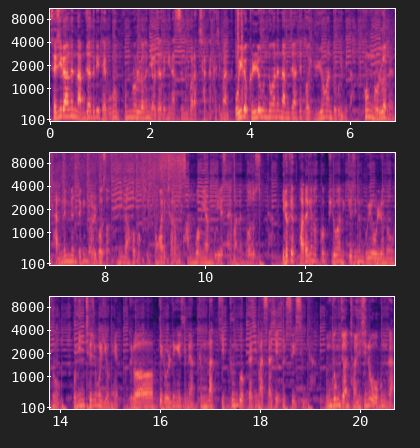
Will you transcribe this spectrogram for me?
쇠질하는 남자들이 대부분 폼롤러는 여자들이나 쓰는 거라 착각하지만 오히려 근력 운동하는 남자한테 더 유용한 도구입니다. 폼롤러는 닿는 면적이 넓어서 등이나 허벅지, 종아리처럼 광범위한 부위에 사용하면 더 좋습니다. 이렇게 바닥에 놓고 피로가 느껴지는 부위를 올려놓은 후 본인 체중을 이용해 부드럽게 롤링해주면 근막 깊은 곳까지 마사지해줄 수 있습니다. 운동 전 전신을 5분간,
